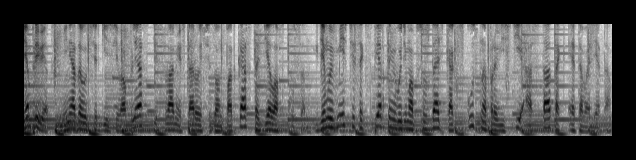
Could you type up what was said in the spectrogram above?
Всем привет! Меня зовут Сергей Сивопляс, и с вами второй сезон подкаста «Дело вкуса», где мы вместе с экспертами будем обсуждать, как вкусно провести остаток этого лета.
